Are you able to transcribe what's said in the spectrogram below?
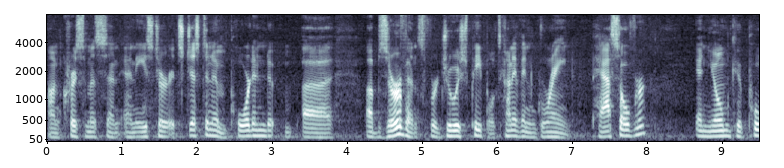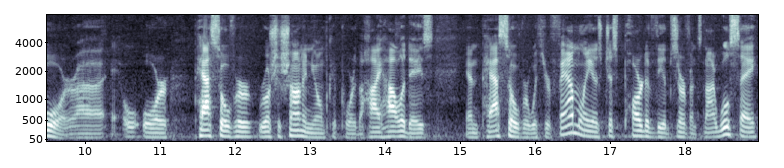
on Christmas and, and Easter. It's just an important uh, observance for Jewish people. It's kind of ingrained. Passover and Yom Kippur, uh, or, or Passover, Rosh Hashanah, and Yom Kippur, the high holidays, and Passover with your family is just part of the observance. Now, I will say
